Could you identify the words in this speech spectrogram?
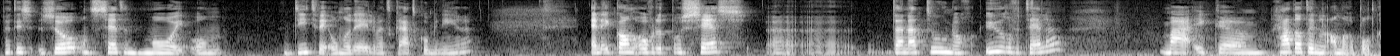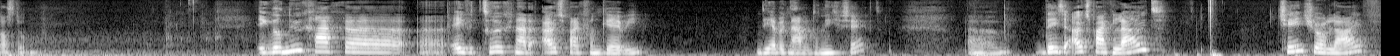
Het is zo ontzettend mooi om die twee onderdelen met elkaar te combineren. En ik kan over dat proces uh, daarnaartoe nog uren vertellen. Maar ik uh, ga dat in een andere podcast doen. Ik wil nu graag uh, even terug naar de uitspraak van Gabby. Die heb ik namelijk nog niet gezegd. Ehm, deze uitspraak luidt: Change your life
